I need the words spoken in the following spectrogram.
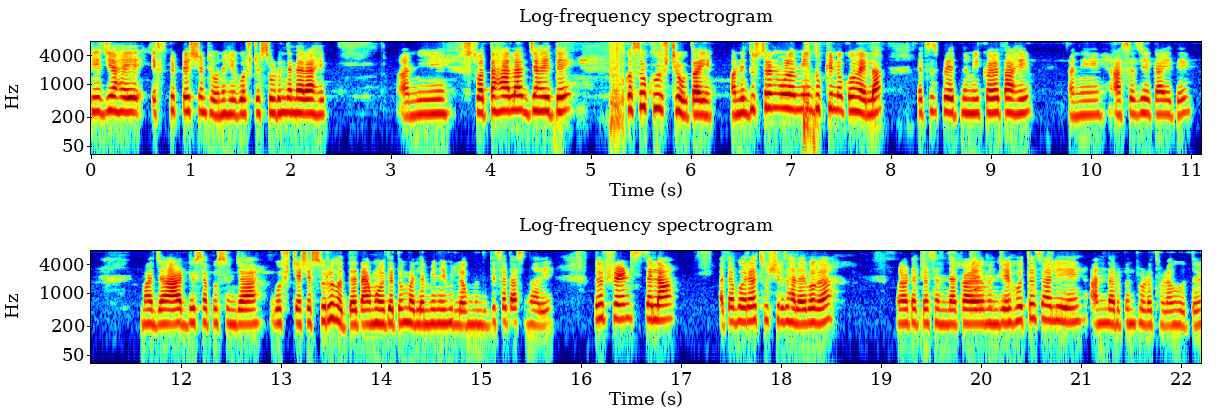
ती जी आहे एक्सपेक्टेशन ठेवणं ही गोष्ट सोडून देणार आहे. आणि स्वतःला जे आहे ते कसं खुश ठेवता येईल? आणि दुसऱ्यांमुळे मी दुःखी नको व्हायला याचाच प्रयत्न मी करत आहे. आणि असं जे काय ते माझ्या आठ दिवसापासून ज्या गोष्टी अशा सुरू होत्या त्यामुळे ते तुम्हाला मी नेहमी मध्ये दिसत असणार आहे. तर फ्रेंड्स चला आता बराच उशीर झालाय बघा. मला वाटतं आता संध्याकाळ म्हणजे होतच आली आहे. अंधार पण थोडा थोडा होतोय.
